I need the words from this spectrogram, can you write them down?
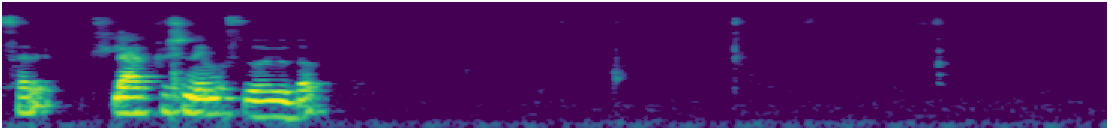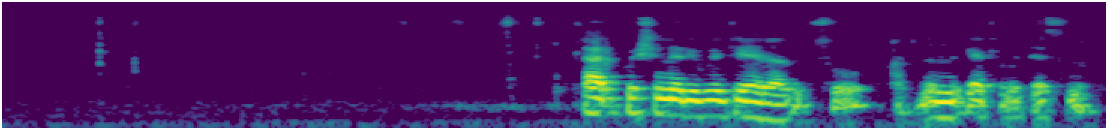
సరే క్లారిఫికేషన్ ఏమొస్తుందో చూద్దాం. క్లారిఫికేషన్ రివీల్ చేయరాదు. సో అట్లా అందుకే అట్లా పెట్టేస్తున్నాను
